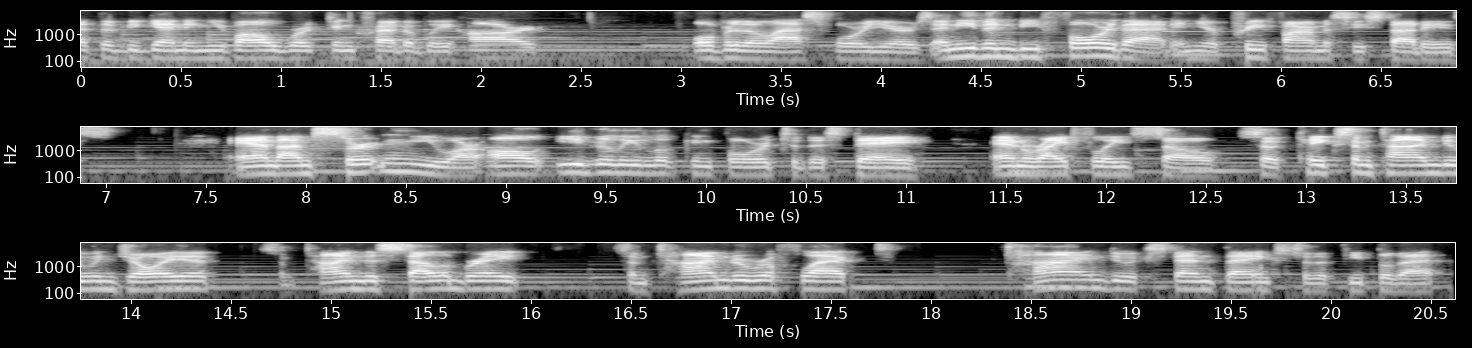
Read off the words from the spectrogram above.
at the beginning, you've all worked incredibly hard over the last four years, and even before that in your pre pharmacy studies. And I'm certain you are all eagerly looking forward to this day, and rightfully so. So take some time to enjoy it, some time to celebrate, some time to reflect, time to extend thanks to the people that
